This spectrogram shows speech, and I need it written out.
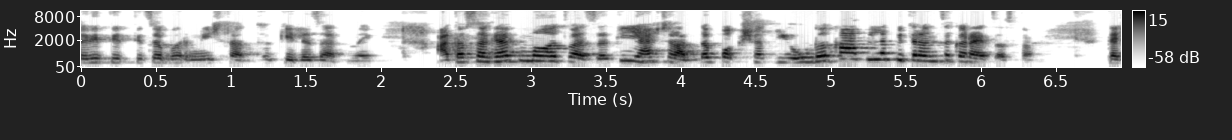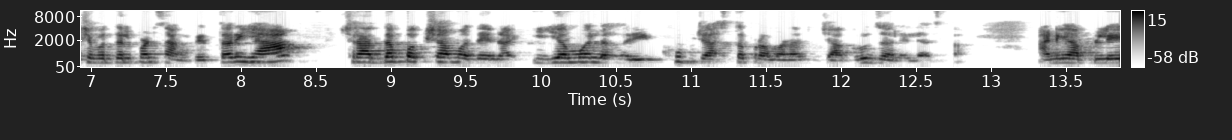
तरी ती तिचं भरणी श्राद्ध केलं जात नाही. आता सगळ्यात महत्वाचं की ह्या श्राद्ध पक्षात एवढं का आपल्या पित्रांचं करायचं असतं? त्याच्याबद्दल पण सांगते. तर ह्या श्राद्ध पक्षामध्ये ना यमलहरी खूप जास्त प्रमाणात जागृत झालेल्या असतात. आणि आपले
